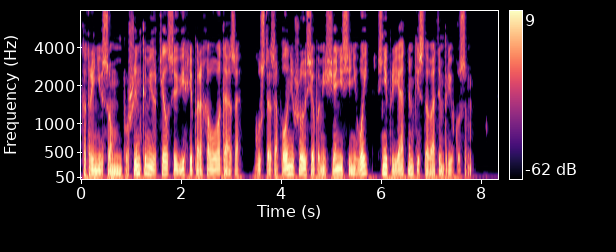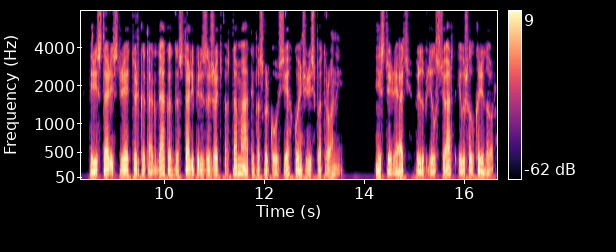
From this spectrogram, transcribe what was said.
который невесомыми пушинками вертелся в вихре порохового газа, густо заполнившего все помещение синевой с неприятным кисловатым привкусом. Перестали стрелять только тогда, когда стали перезаряжать автоматы, поскольку у всех кончились патроны. «Не стрелять», — предупредил Стюарт и вышел в коридор.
